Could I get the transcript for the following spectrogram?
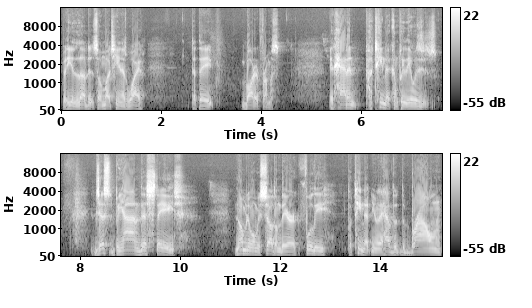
but he loved it so much, he and his wife, that they bought it from us. It hadn't patina completely, it was just beyond this stage. Normally when we sell them, they're fully patina. You know, they have the, the brown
